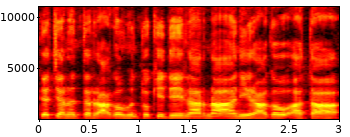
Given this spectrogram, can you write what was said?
त्याच्यानंतर राघव म्हणतो की देणार ना. आणि राघव आता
